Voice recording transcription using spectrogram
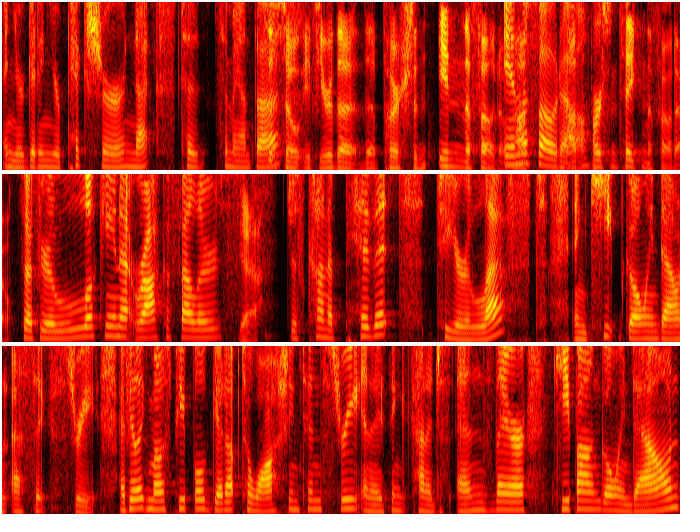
and you're getting your picture next to Samantha, So, so, if you're the the person in the photo, In not- the photo. not the person taking the photo. So if you're looking at Rockafellas, Yeah. Just kind of pivot to your left and keep going down Essex Street. I feel like most people get up to Washington Street and they think it kind of just ends there. Keep on going down,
